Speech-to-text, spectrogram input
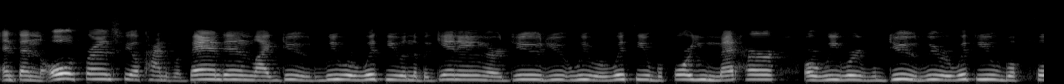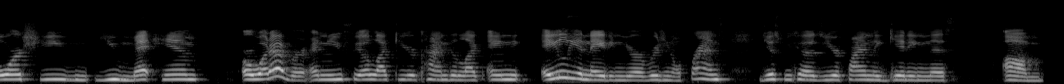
and then the old friends feel kind of abandoned like dude we were with you in the beginning or dude you we were with you before you met her or we were dude we were with you before she you met him or whatever. And you feel like you're kind of like alienating your original friends just because you're finally getting this um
